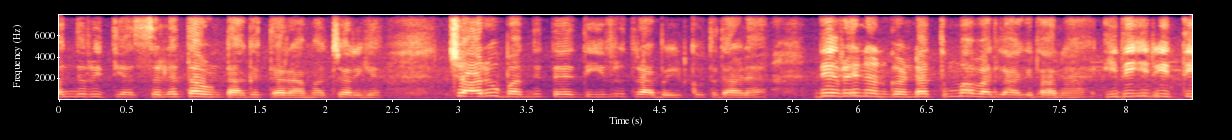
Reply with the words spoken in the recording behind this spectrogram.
ಒಂದು ರೀತಿಯ ಸೆಳೆತ ಉಂಟಾಗುತ್ತೆ ರಾಮಾಚಾರಿಗೆ. ಚಾರು ಬಂದಿದ್ದೆ ದೇವ್ರ ಹತ್ರ ಬೇಡ್ಕೊತಿದ್ದಾಳೆ ದೇವ್ರೇ ನನ್ನ ಗಂಡ ತುಂಬ ಬದಲಾಗಿದ್ದಾನೆ. ಇದೇ ರೀತಿ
